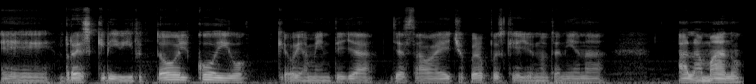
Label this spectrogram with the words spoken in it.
eh, reescribir todo el código que obviamente ya, ya estaba hecho, pero pues que ellos no tenían a, a la mano.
